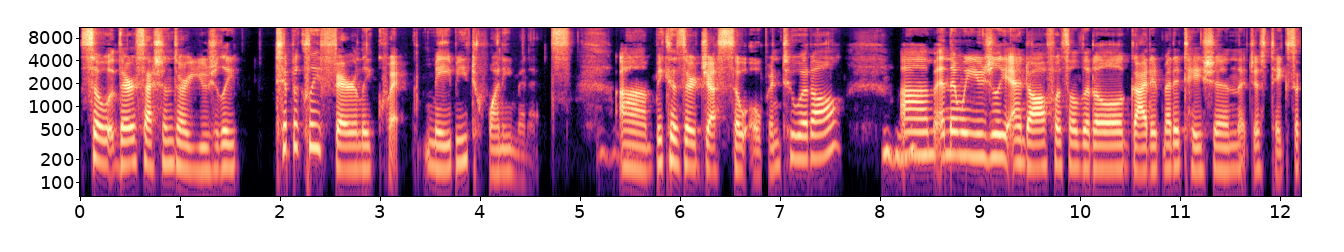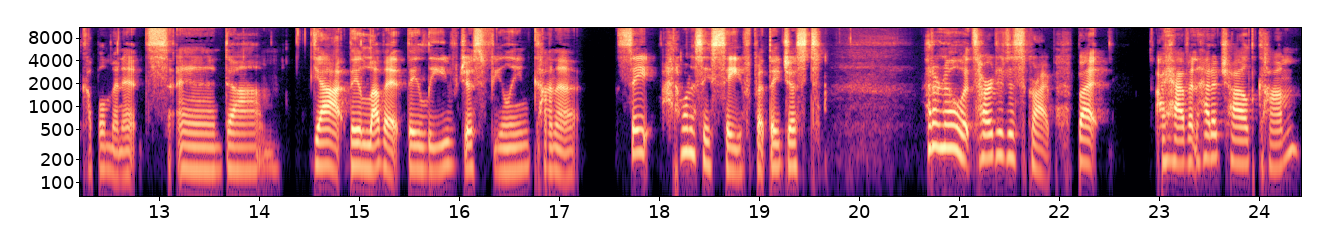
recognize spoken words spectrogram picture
so their sessions are usually typically fairly quick, maybe 20 minutes, um, because they're just so open to it all. Mhm. Um, and then we usually end off with a little guided meditation that just takes a couple minutes. And um, yeah, they love it. They leave just feeling kind of safe. I don't want to say safe, but they just, I don't know, it's hard to describe. But I haven't had a child come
